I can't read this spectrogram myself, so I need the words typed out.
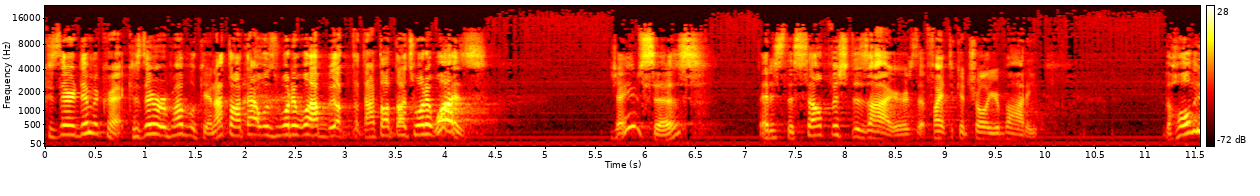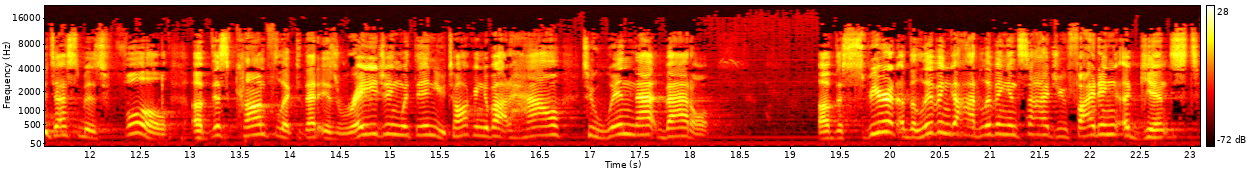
because they're a Democrat, because they're a Republican. I thought that was what it was. I thought that's what it was. James says that it's the selfish desires that fight to control your body. The whole New Testament is full of this conflict that is raging within you, talking about how to win that battle of the Spirit of the living God living inside you, fighting against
